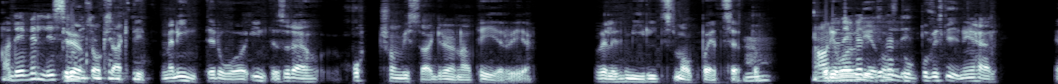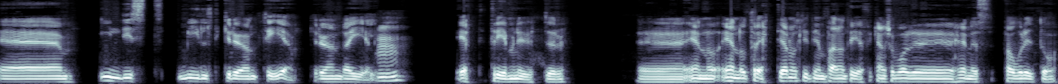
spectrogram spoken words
ja, det är väldigt grönsaksaktigt. Men inte då, inte sådär hårt som vissa gröna teer är. Väldigt mild smak på ett sätt. Mm. Ja, och det var väldigt, det som väldigt... stod på beskrivningen här. Eh, indiskt milt grönt te, grön dael. Mm. 1-3 minuter. Eh, 1.30 har de skrivit i en parentes, kanske var det hennes favorit då.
